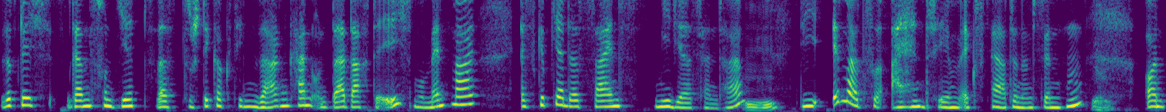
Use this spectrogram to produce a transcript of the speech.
wirklich ganz fundiert was zu Stickoxiden sagen kann. Und da dachte ich, Moment mal, es gibt ja das Science Media Center, die immer zu allen Themen Expertinnen finden. Und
